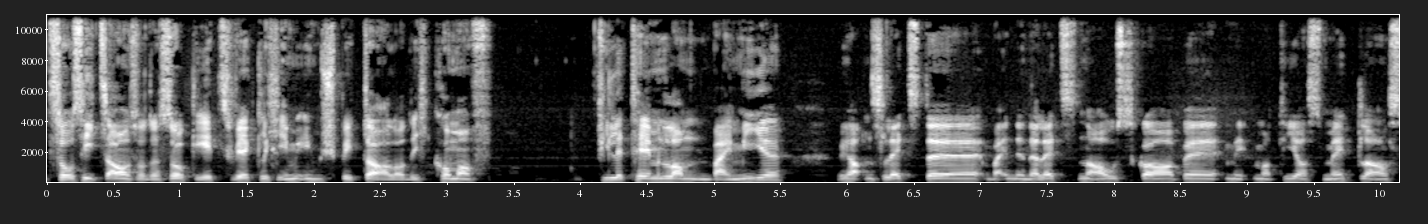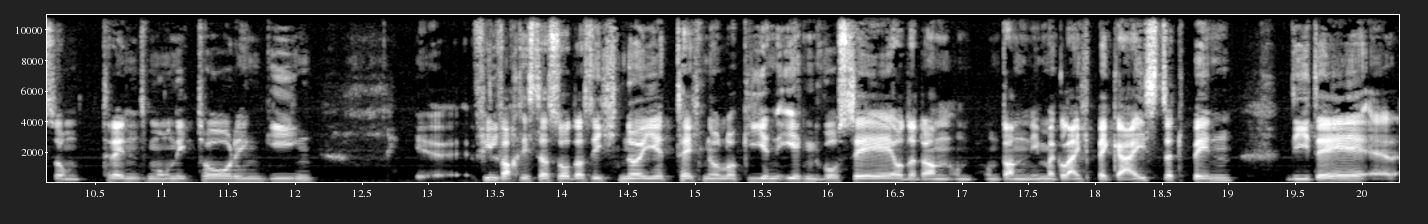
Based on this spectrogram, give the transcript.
so sieht's aus oder so geht's wirklich im, im Spital. Oder ich komme auf, viele Themen landen bei mir, wir hatten es letzte, in der letzten Ausgabe mit Matthias Mettler, als es um Trendmonitoring ging. Äh, vielfach ist das so, dass ich neue Technologien irgendwo sehe oder dann und, und dann immer gleich begeistert bin, die Idee äh,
